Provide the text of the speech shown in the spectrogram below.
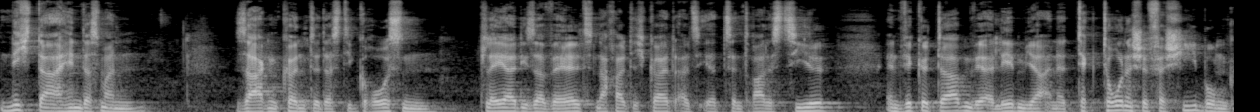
nicht dahin, dass man sagen könnte, dass die großen Player dieser Welt Nachhaltigkeit als ihr zentrales Ziel entwickelt haben. Wir erleben ja eine tektonische Verschiebung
